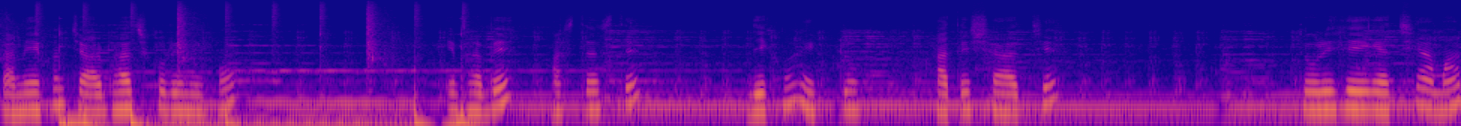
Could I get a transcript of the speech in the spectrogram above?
আমি এখন চার ভাজ করে নিব। এভাবে আস্তে আস্তে দেখুন, একটু হাতের সাহায্যে তৈরি হয়ে গেছে আমার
